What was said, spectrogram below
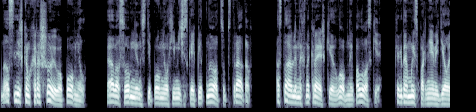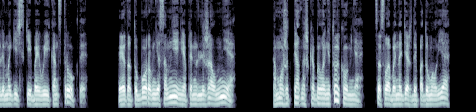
но слишком хорошо его помнил, а в особенности помнил химическое пятно от субстратов, оставленных на краешке лобной полоски, когда мы с парнями делали магические боевые конструкты. Этот убор, вне сомнения, принадлежал мне. А может, пятнышко было не только у меня? Со слабой надеждой подумал я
